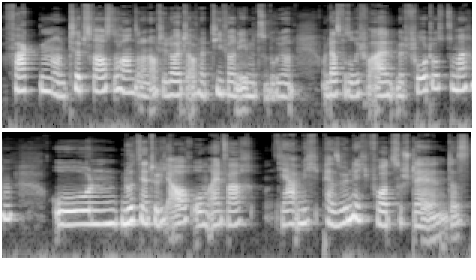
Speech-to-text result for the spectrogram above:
Fakten und Tipps rauszuhauen, sondern auch die Leute auf einer tieferen Ebene zu berühren. Und das versuche ich vor allem mit Fotos zu machen und nutze natürlich auch, um einfach, ja, mich persönlich vorzustellen, dass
